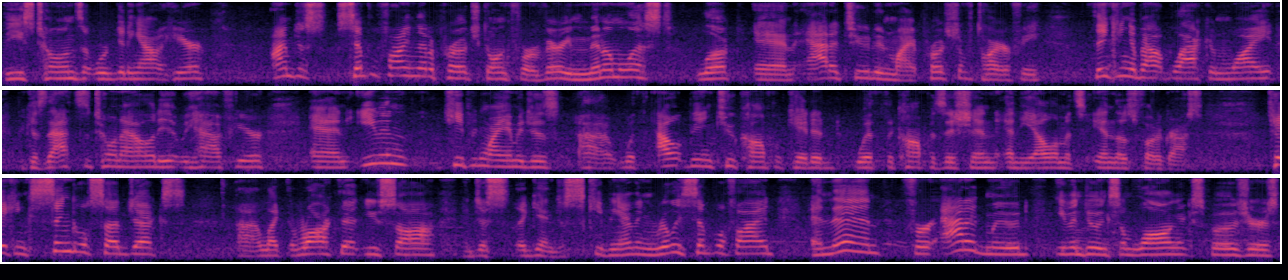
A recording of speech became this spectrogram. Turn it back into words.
these tones that we're getting out here, I'm just simplifying that approach, going for a very minimalist look and attitude in my approach to photography, thinking about black and white because that's the tonality that we have here, and even keeping my images uh, without being too complicated with the composition and the elements in those photographs. Taking single subjects uh, like the rock that you saw and just again just keeping everything really simplified and then for added mood even doing some long exposures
